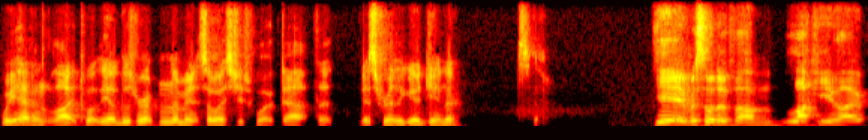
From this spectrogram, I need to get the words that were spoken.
we haven't liked what the other's written. I mean, it's always just worked out that it's really good, you know. So. Yeah, we're sort of um, lucky. Like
